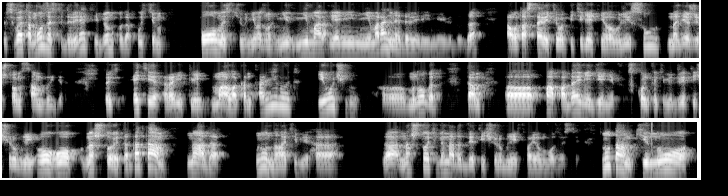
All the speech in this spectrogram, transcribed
То есть в этом возрасте доверять ребенку, допустим, полностью невозможно. Не, не, я не, не моральное доверие имею в виду, да, а вот оставить его пятилетнего в лесу в надежде, что он сам выйдет. То есть эти родители мало контролируют и очень много там, э, папа, дай мне денег, сколько тебе, 2000 рублей, ого, на что это, да там надо, ну на тебе, ха да, на что тебе надо 2000 рублей в твоем возрасте? Ну там кино,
